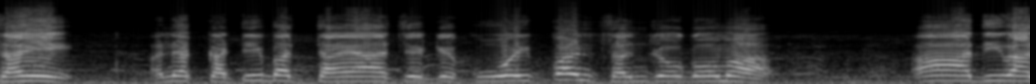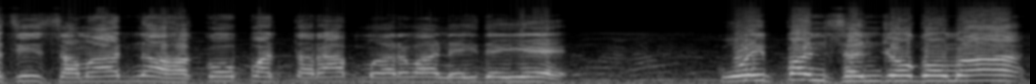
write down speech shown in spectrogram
થઈ અને કટિબદ્ધ થયા છે કે કોઈ પણ સંજોગોમાં આ આદિવાસી સમાજના હકો પર તરાપ મારવા નહીં દઈએ. કોઈ પણ સંજોગોમાં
